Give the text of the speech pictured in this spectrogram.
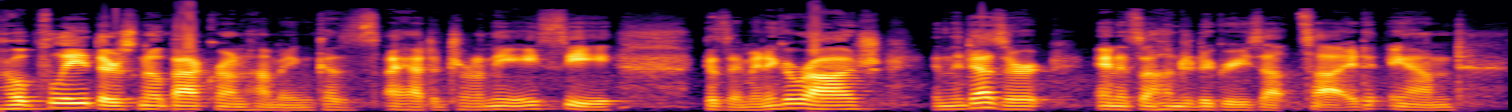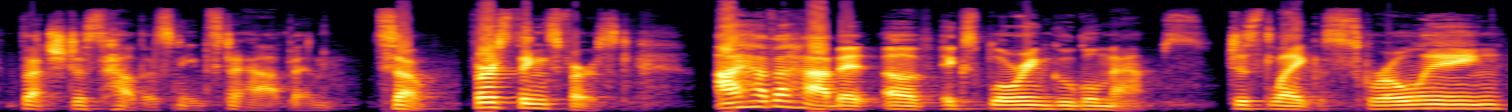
Hopefully there's no background humming because i had to turn on the ac because i'm in a garage in the desert and it's 100 degrees outside and that's just how this needs to happen. So, first things first, I have a habit of exploring Google Maps, just like scrolling,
